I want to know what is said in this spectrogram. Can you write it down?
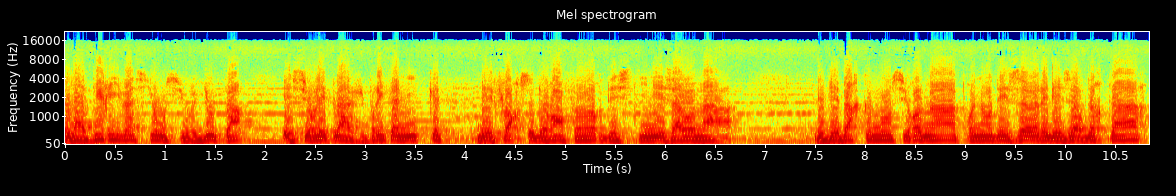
la dérivation sur Utah et sur les plages britanniques des forces de renfort destinées à Omaha. Le débarquement sur Omaha prenant des heures et des heures de retard,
